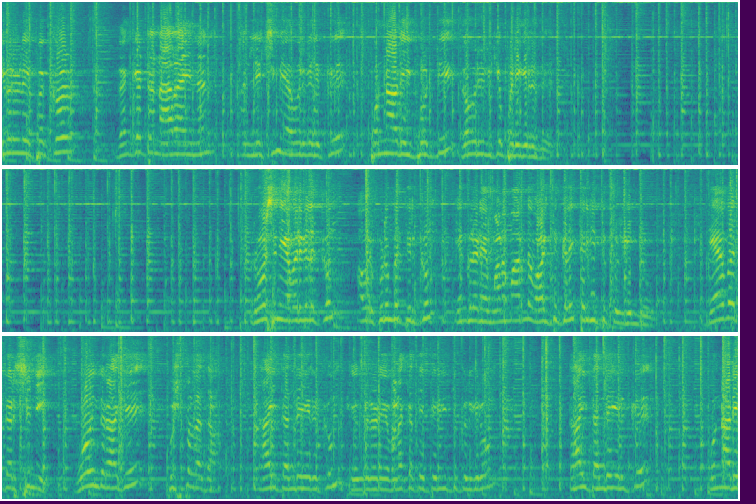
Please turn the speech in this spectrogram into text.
இவருடைய பெற்றோர் வெங்கட்ட நாராயணன் அண்ட் லட்சுமி அவர்களுக்கு பொன்னாடை போட்டு கௌரவிக்கப்படுகிறது. ரோஷினி அவர்களுக்கும் அவர் குடும்பத்திற்கும் எங்களுடைய மனமார்ந்த வாழ்த்துக்களை தெரிவித்துக் கொள்கின்றோம். தேவதர்ஷினி கோவிந்தராஜு புஷ்பலதா. தாய் தந்தையருக்கும் எங்களுடைய வணக்கத்தை தெரிவித்துக் கொள்கிறோம். தாய் தந்தையருக்கு பொன்னாடை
